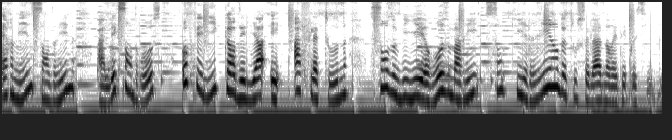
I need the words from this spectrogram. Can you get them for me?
Hermine, Sandrine, Alexandros, Ophélie, Cordélia et Aflatoun, sans oublier Rosemary, sans qui rien de tout cela n'aurait été possible.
